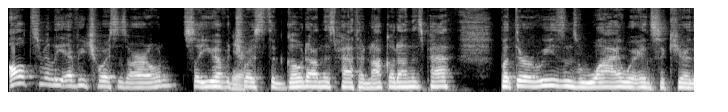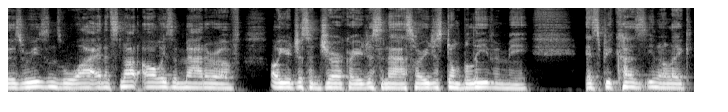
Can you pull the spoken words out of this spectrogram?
ultimately every choice is our own. So you have a yeah. choice to go down this path or not go down this path. But there are reasons why we're insecure. There's reasons why, and it's not always a matter of, oh, you're just a jerk or you're just an ass or you just don't believe in me. It's because, you know, like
